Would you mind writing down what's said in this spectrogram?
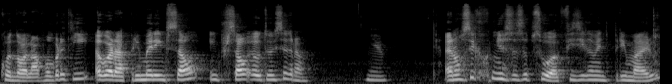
Quando olhavam para ti, agora a primeira impressão, impressão é o teu Instagram. Yeah. A não ser que conheças a pessoa fisicamente primeiro,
